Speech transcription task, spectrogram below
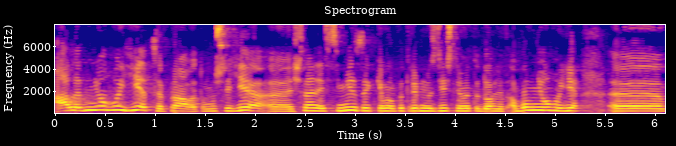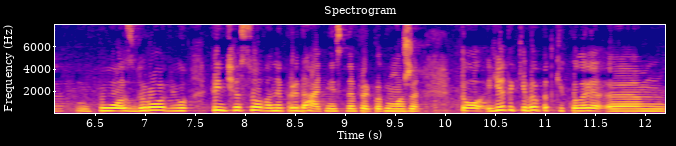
але в нього є це право, тому що є е, члени сім'ї, за якими потрібно здійснювати догляд, або в нього є е, по здоров'ю тимчасова непридатність, наприклад, може. То є такі випадки, коли е,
